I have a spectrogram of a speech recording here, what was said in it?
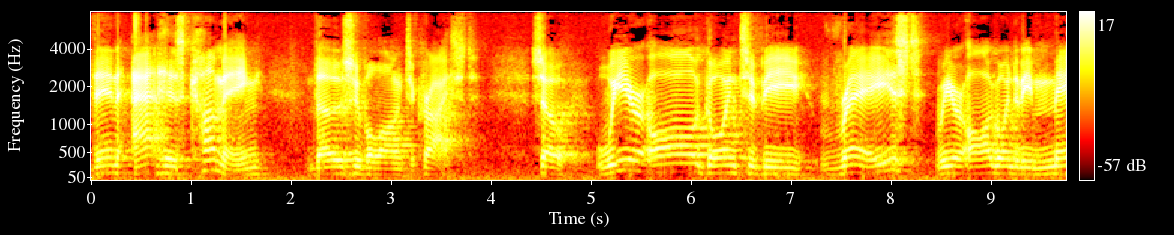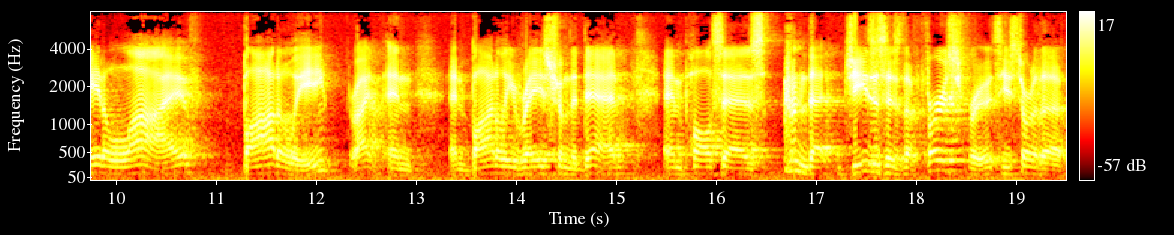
then at his coming, those who belong to Christ. So we are all going to be raised, we are all going to be made alive bodily, right? And and bodily raised from the dead. And Paul says that Jesus is the first fruits. He's sort of the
